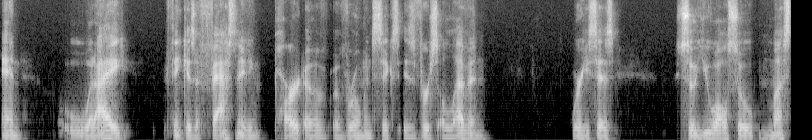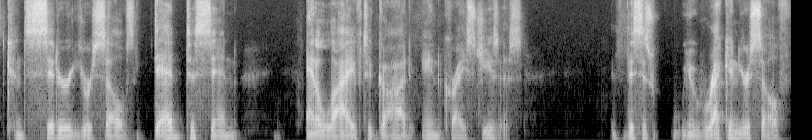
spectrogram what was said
And what I think is a fascinating part of of Romans six is verse eleven, where he says, So you also must consider yourselves dead to sin and alive to God in Christ Jesus. This is you reckon yourself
